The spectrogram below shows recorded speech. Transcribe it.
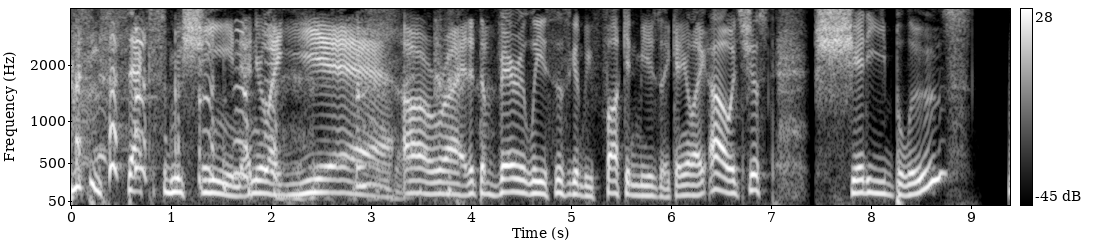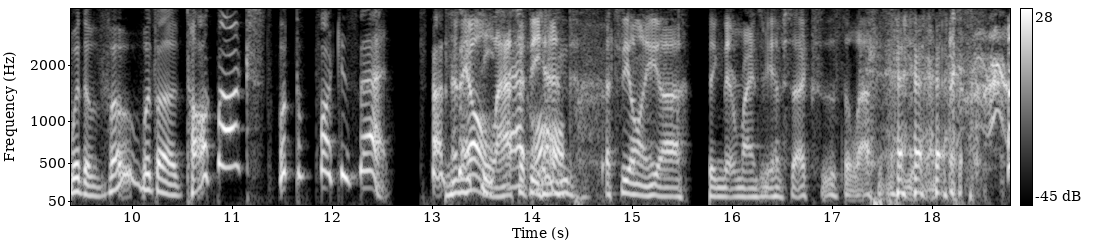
you see Sex Machine and you're like, yeah, all right. At the very least, this is gonna be fucking music. And you're like, oh, it's just shitty blues with a vote with a talk box. What the fuck is that? It's not and then they all sexy laugh at, the all. end. That's the only uh, thing that reminds me of sex is the laughing at the end.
